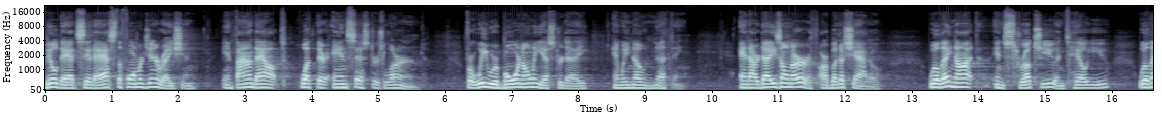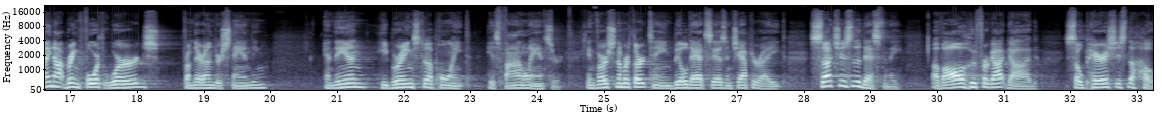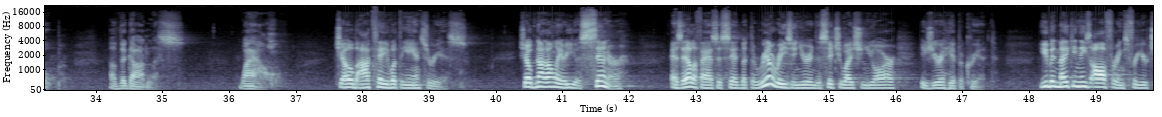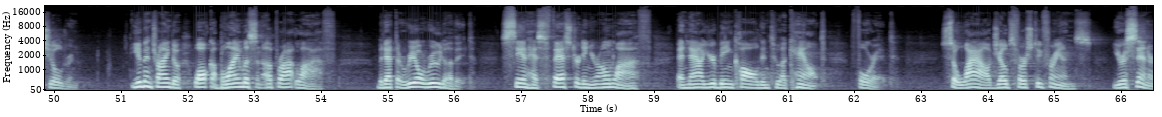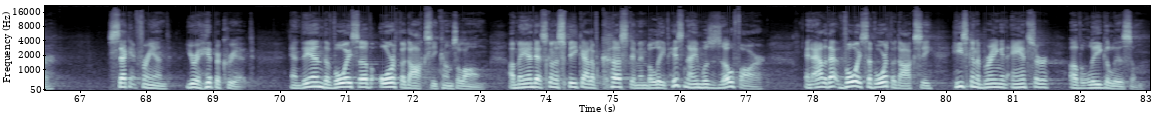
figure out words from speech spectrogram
Bildad said, Ask the former generation and find out what their ancestors learned. For we were born only yesterday, and we know nothing. And our days on earth are but a shadow. Will they not instruct you and tell you? Will they not bring forth words from their understanding? And then he brings to a point his final answer. In verse number 13, Bildad says in chapter 8, Such is the destiny of all who forgot God, so perishes the hope of the godless. Wow. Job, I'll tell you what the answer is. Job, not only are you a sinner, as Eliphaz has said, but the real reason you're in the situation you are is you're a hypocrite. You've been making these offerings for your children. You've been trying to walk a blameless and upright life, but at the real root of it, sin has festered in your own life, and now you're being called into account for it. So, wow, Job's first two friends, you're a sinner. Second friend, you're a hypocrite. And then the voice of orthodoxy comes along, a man that's going to speak out of custom and belief. His name was Zophar. And out of that voice of orthodoxy, he's going to bring an answer of legalism.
